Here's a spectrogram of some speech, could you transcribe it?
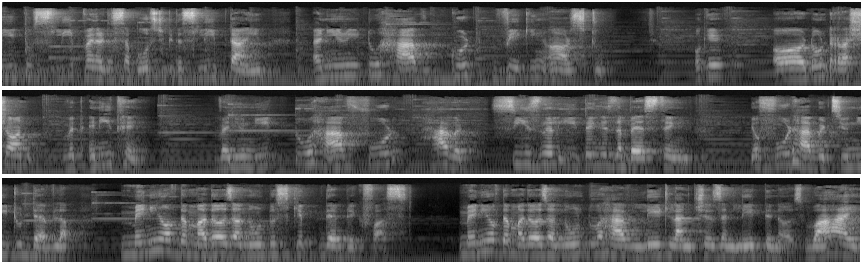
need to sleep when it is supposed to be the sleep time and you need to have good waking hours too. Okay? Uh, don't rush on with anything. When you need to have food, have it. Seasonal eating is the best thing. Your food habits you need to develop. Many of the mothers are known to skip their breakfast. Many of the mothers are known to have late lunches and late dinners. Why?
